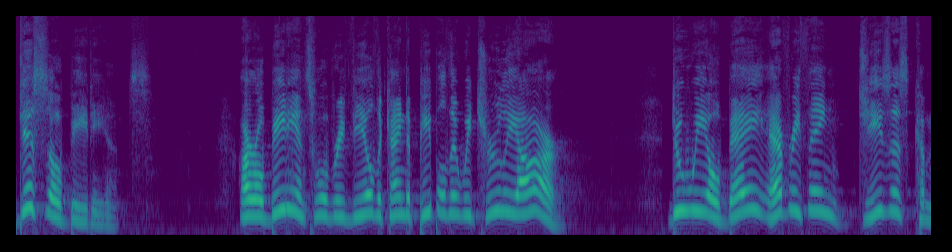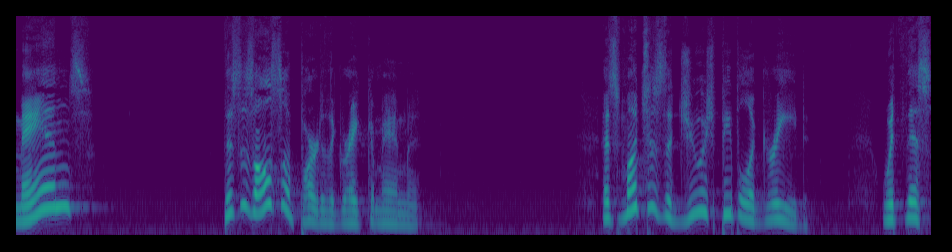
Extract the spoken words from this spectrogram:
disobedience. Our obedience will reveal the kind of people that we truly are. Do we obey everything Jesus commands? This is also part of the Great Commandment. As much as the Jewish people agreed with this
